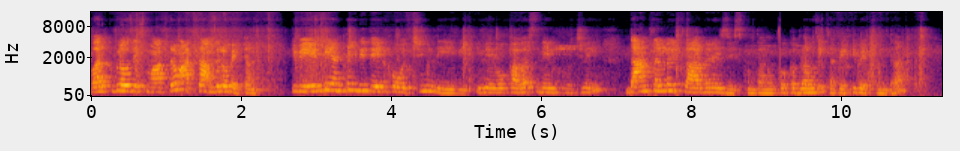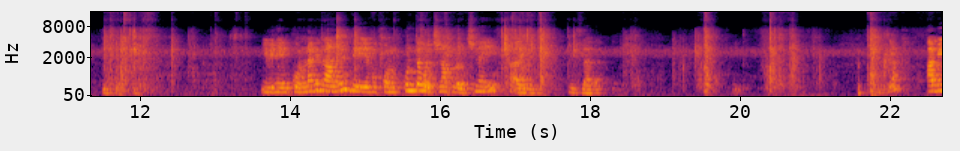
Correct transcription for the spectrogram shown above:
వర్క్ బ్లౌజెస్ మాత్రం అట్లా అందులో పెట్టాను. ఇవి ఏంటి అంటే ఇది దేనికో వచ్చింది ఇవి. ఇవేవో కవర్స్ దేనికో వచ్చినాయి. దాంట్లలో ఇట్లా ఆర్గనైజ్ చేసుకుంటాను. ఒక్కొక్క బ్లౌజ్ ఇట్లా పెట్టి పెట్టుకుంటా. ఇట్లా ఇవి నేను కొన్నవి కాదు ఇవి ఏవో కొనుక్కుంటూ వచ్చినప్పుడు వచ్చినాయి. అది ఇట్లాగా ఇట్లా అవి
